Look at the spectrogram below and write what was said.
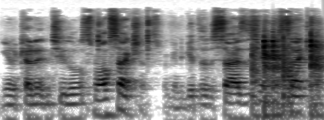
You're going to cut it into little small sections. We're going to get to the sizes here in a second.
